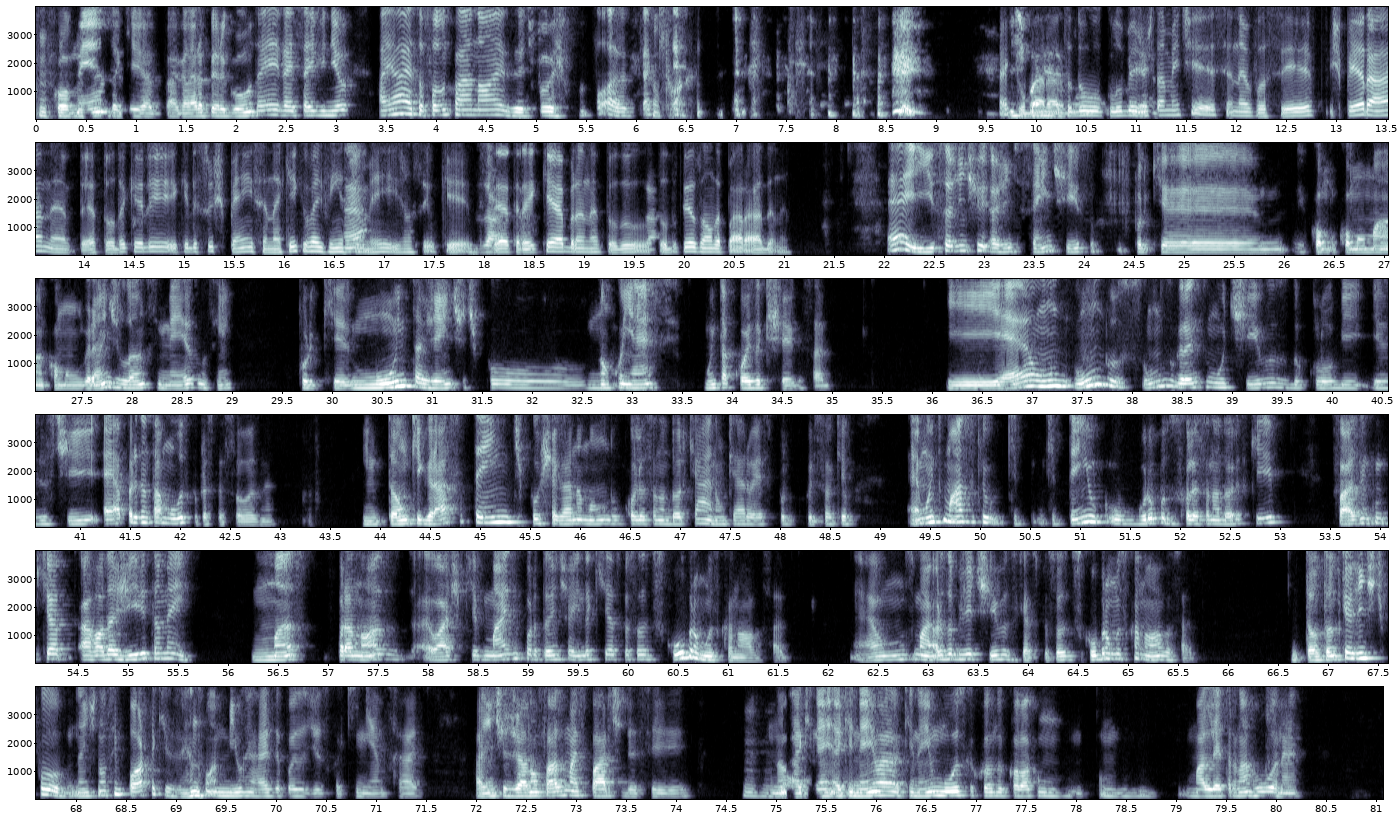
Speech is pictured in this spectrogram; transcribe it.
comenta, que a, a galera pergunta, ei, vai sair vinil? Aí, ah, eu tô falando com a nós. E, tipo, pô, fica quieto. É que o é barato do clube é É. justamente esse, né? Você esperar, né? Ter todo aquele, aquele suspense, né? O que, que vai vir esse É. mês, não sei o que, Exato. etc. Aí quebra, né? Todo, Exato. todo o tesão da parada, né? É, e isso a gente, a gente sente isso porque como, como, uma, como um grande lance mesmo, assim, porque muita gente, tipo, não conhece muita coisa que chega, sabe? E é um, um, dos, um dos grandes motivos do clube existir é apresentar música para as pessoas, né? Então, que graça tem, tipo, chegar na mão do colecionador que, ah, não quero esse por, por isso ou aquilo. É muito massa que, que, que tem o, o grupo dos colecionadores que fazem com que a, a roda gire também. Mas, para nós, eu acho que é mais importante ainda que as pessoas descubram música nova, sabe? É um dos maiores objetivos, que as pessoas descubram música nova, sabe? Então, tanto que a gente, tipo, a gente não se importa que vendam a mil reais depois do disco, a 500 reais. A gente já não faz mais parte desse, Uhum. não, é que nem, é que nem, o- que nem o músico quando coloca um- um- uma letra na rua, né?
